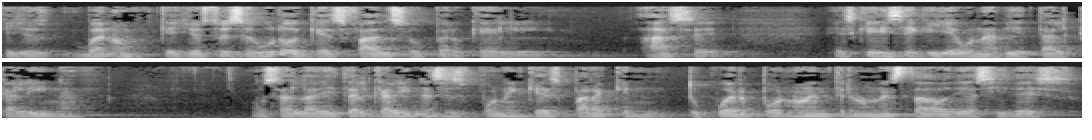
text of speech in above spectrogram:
que yo, bueno, que yo estoy seguro que es falso, pero que él hace, es que dice que lleva una dieta alcalina. O sea, la dieta alcalina se supone que es para que tu cuerpo no entre en un estado de acidez.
